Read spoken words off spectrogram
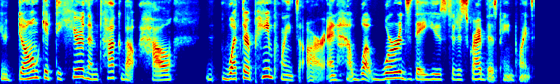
You don't get to hear them talk about how what their pain points are and how, what words they use to describe those pain points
